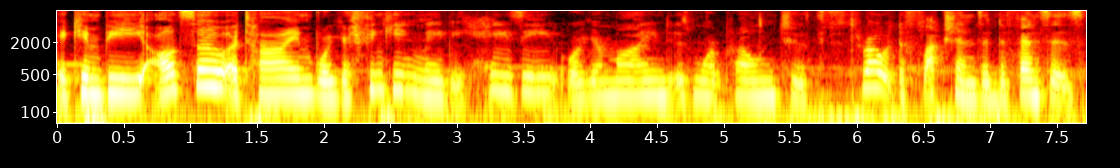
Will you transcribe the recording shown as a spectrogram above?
It can be also a time where your thinking may be hazy or your mind is more prone to throw out deflections and defenses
